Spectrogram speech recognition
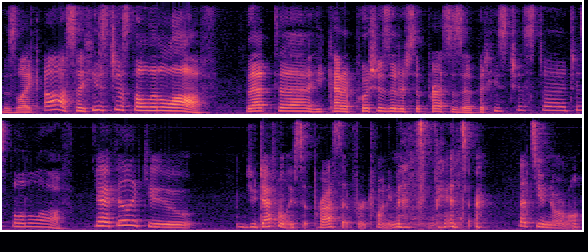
Is like, oh, so he's just a little off. That uh, he kind of pushes it or suppresses it, but he's just uh, just a little off. Yeah, I feel like you you definitely suppress it for 20 minutes of banter. That's you normal.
